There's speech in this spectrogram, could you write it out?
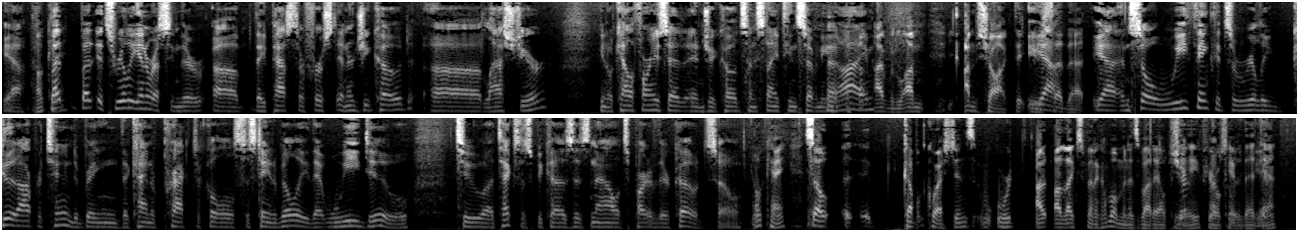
yeah. Okay. But but it's really interesting. They're, uh, they passed their first energy code uh, last year. You know, California's had energy code since 1979. I'm, I'm, I'm shocked that you yeah, said that. Yeah, and so we think it's a really good opportunity to bring the kind of practical sustainability that we do to uh, Texas because it's now it's part of their code. So Okay, so uh, a couple questions. We're, I'd, I'd like to spend a couple of minutes about LPA, Sure, if you're okay with that, absolutely, Dan.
